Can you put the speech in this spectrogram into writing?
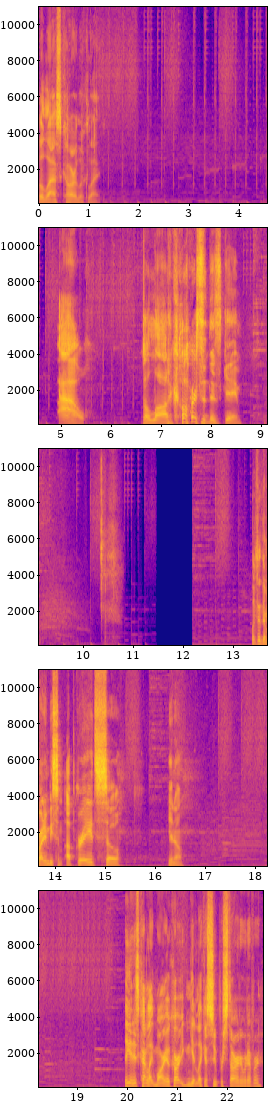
The last car look like. Ow. There's a lot of cars in this game. Looks like there might even be some upgrades, so, you know. I think it is kind of like Mario Kart. You can get like a super start or whatever.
